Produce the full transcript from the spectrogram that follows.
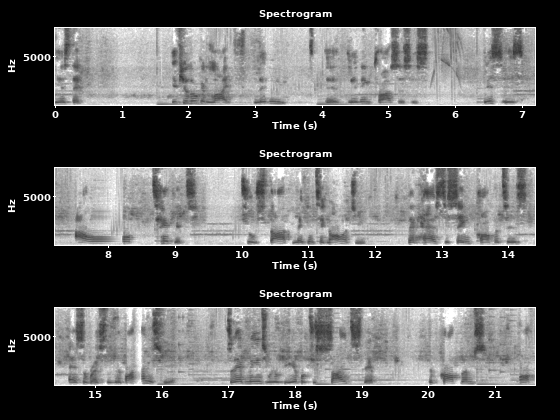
is that if you look at life, living the living processes. This is our ticket to start making technology that has the same properties as the rest of the biosphere. So that means we'll be able to sidestep the problems of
